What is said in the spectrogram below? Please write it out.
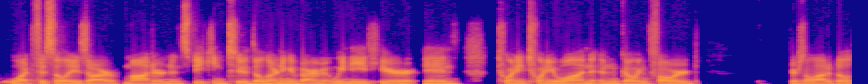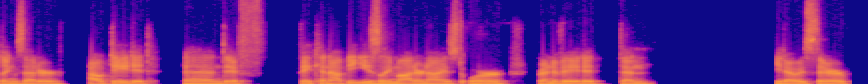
what facilities are modern and speaking to the learning environment we need here in 2021 and going forward there's a lot of buildings that are outdated and if they cannot be easily modernized or renovated then you know, is there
